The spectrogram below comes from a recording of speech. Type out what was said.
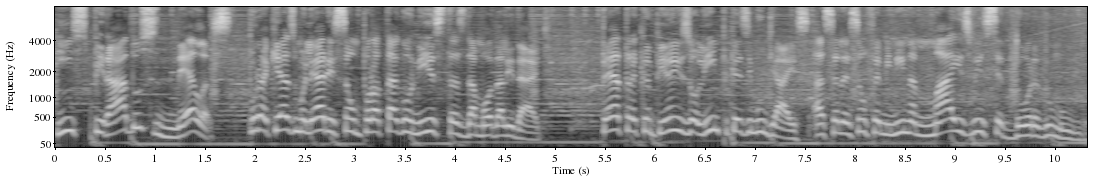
Inspirados nelas. Por aqui, as mulheres são protagonistas da modalidade tetracampeãs olímpicas e mundiais, a seleção feminina mais vencedora do mundo.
